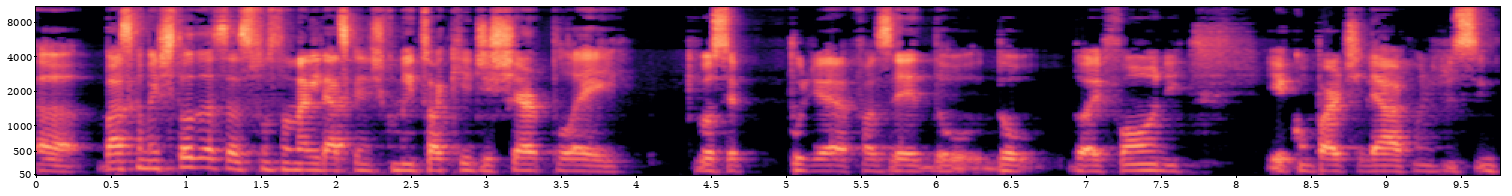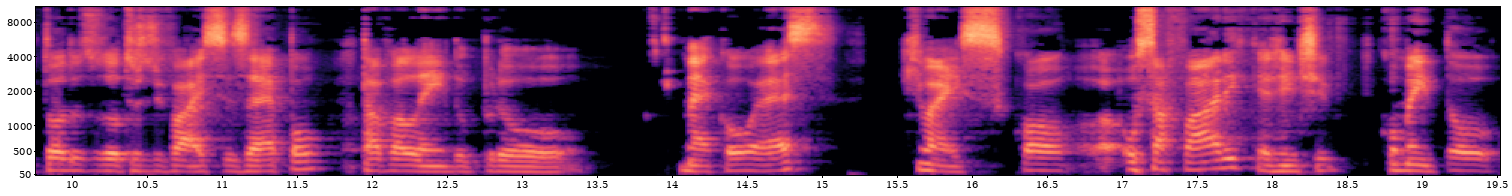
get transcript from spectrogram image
Uh, basicamente todas as funcionalidades que a gente comentou aqui de SharePlay, que você podia fazer do, do, do iPhone e compartilhar com assim, todos os outros devices Apple, tá valendo pro macOS. que mais? Qual, o Safari, que a gente comentou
